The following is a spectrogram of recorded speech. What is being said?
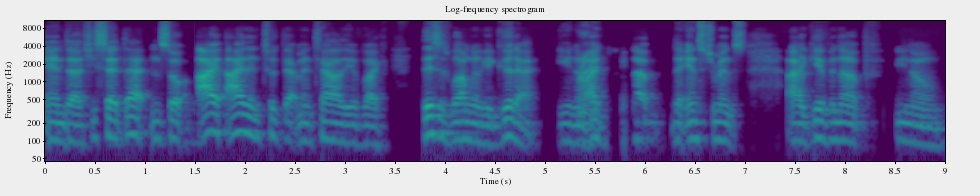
And uh, she said that, and so I I then took that mentality of like, this is what I'm going to get good at. You know, right. I'd given up the instruments, I'd given up, you know,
